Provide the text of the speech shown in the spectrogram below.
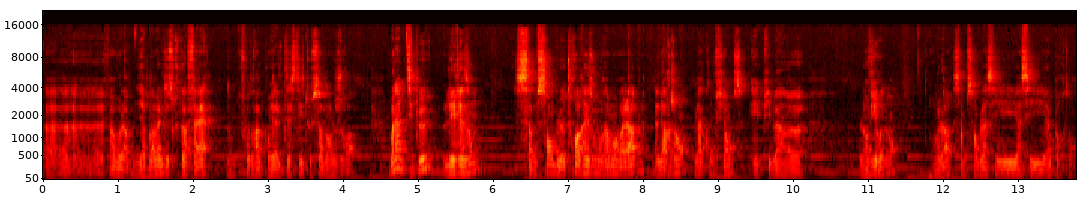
enfin voilà, il y a pas mal de trucs à faire, donc il faudra qu'on y aille tester tout ça dans le Jura. Voilà un petit peu les raisons. Ça me semble trois raisons vraiment valables l'argent, la confiance et puis ben, l'environnement. Voilà, ça me semble assez, assez important.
